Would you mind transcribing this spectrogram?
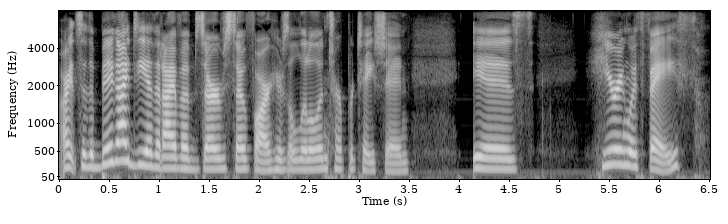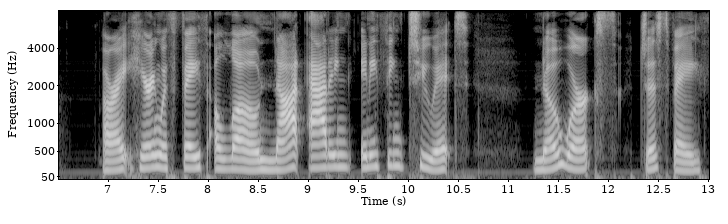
All right, so the big idea that I've observed so far, here's a little interpretation, is hearing with faith. All right, hearing with faith alone, not adding anything to it no works, just faith.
